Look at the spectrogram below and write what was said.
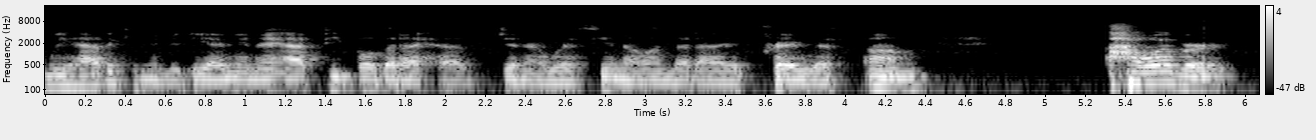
we have a community. I mean, I have people that I have dinner with, you know, and that I pray with. Um, however, uh,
